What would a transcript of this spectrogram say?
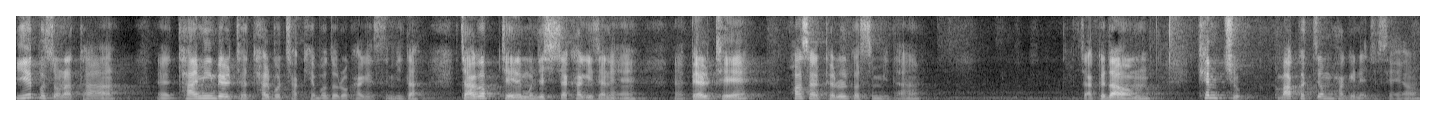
EF 소나타 에, 타이밍 벨트 탈부착해 보도록 하겠습니다. 작업 제일 먼저 시작하기 전에 에, 벨트에 화살표를 걷습니다. 자, 그 다음 캠축 마크점 확인해 주세요.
